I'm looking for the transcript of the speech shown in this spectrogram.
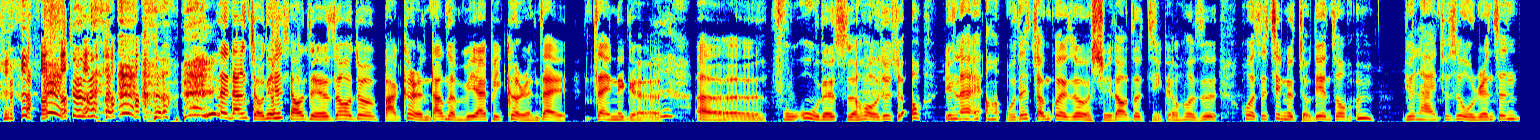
就是 在当酒店小姐的时候，就把客人当成 VIP 客人在，在那个呃服务的时候，就觉得哦，原来啊，我在专柜的时候有学到这几个，或者是或者是进了酒店之后，嗯，原来就是我人生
